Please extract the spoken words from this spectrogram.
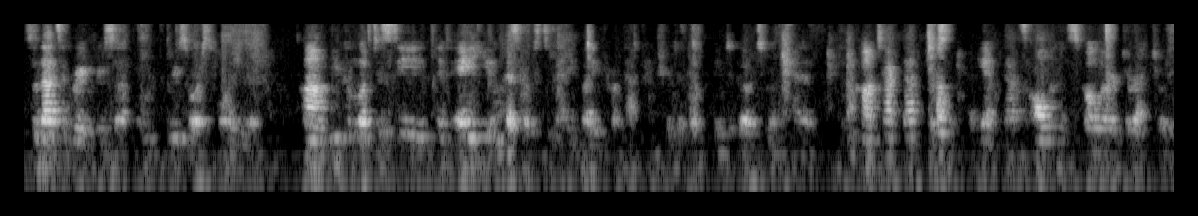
So that's a great resource, resource for you. Um, you can look to see if AU has hosted anybody from that country that looking to go to and kind of contact that person. Again, that's all in the Scholar directory.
